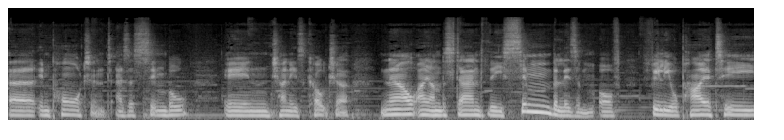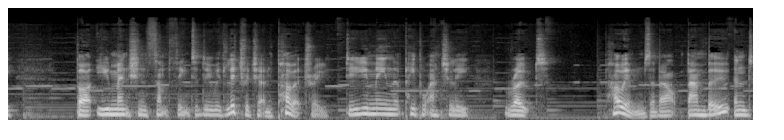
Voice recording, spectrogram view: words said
uh, important as a symbol in Chinese culture. Now I understand the symbolism of filial piety, but you mentioned something to do with literature and poetry. Do you mean that people actually wrote poems about bamboo and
